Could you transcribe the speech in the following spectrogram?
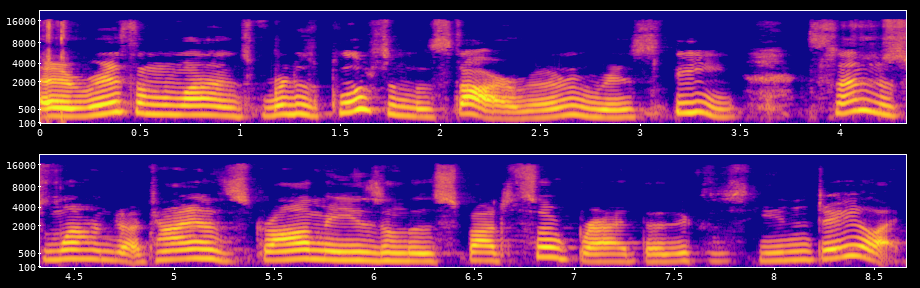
A reason one is brightest close to the star, very speed. Sun is 100 times astronomy is in the spot so bright that it can see in daylight.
